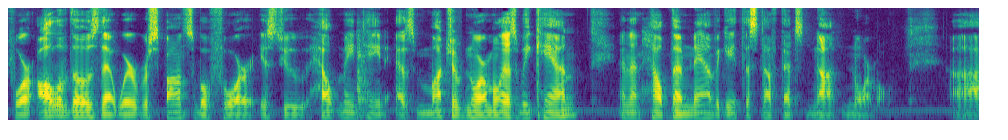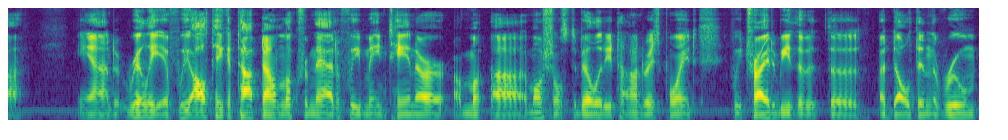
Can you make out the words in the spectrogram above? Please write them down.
for all of those that we're responsible for is to help maintain as much of normal as we can and then help them navigate the stuff that's not normal uh, and really, if we all take a top down look from that, if we maintain our uh, emotional stability, to Andre's point, if we try to be the, the adult in the room,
